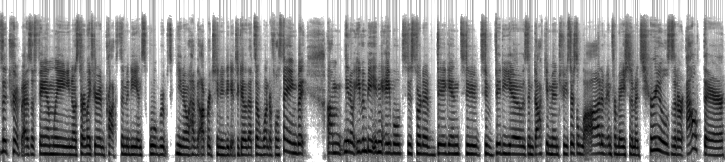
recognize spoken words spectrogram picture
the trip as a family. You know certainly if you're in proximity and school groups you know have the opportunity to get to go that's a wonderful thing. But um, you know even being able to sort of dig into to videos and documentaries. There's a lot of information and materials that are out there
